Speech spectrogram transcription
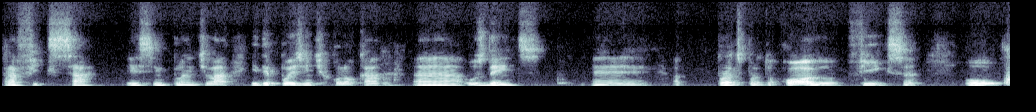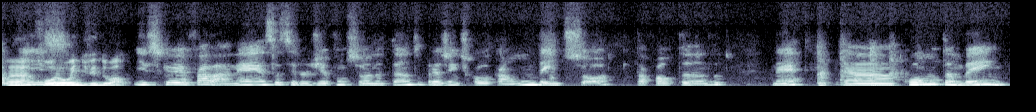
para fixar esse implante lá e depois a gente colocar uh, os dentes. É, prótese protocolo, fixa ou uh, coroa individual. Isso que eu ia falar, né? Essa cirurgia funciona tanto para a gente colocar um dente só, que está faltando, né? Uh, como também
